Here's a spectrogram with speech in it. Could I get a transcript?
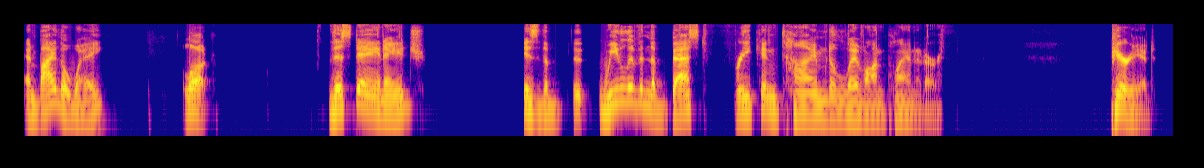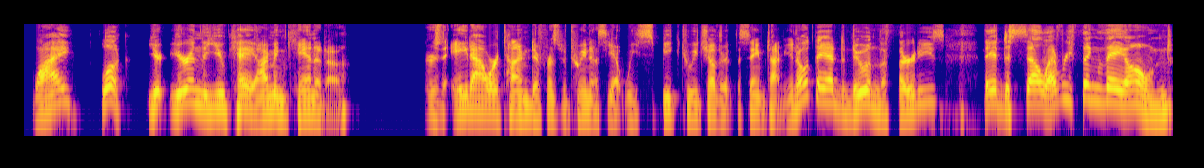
And by the way, look, this day and age is the we live in the best freaking time to live on planet Earth. Period. Why? Look, you're you're in the UK, I'm in Canada there's an eight hour time difference between us, yet we speak to each other at the same time. You know what they had to do in the 30s? They had to sell everything they owned,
